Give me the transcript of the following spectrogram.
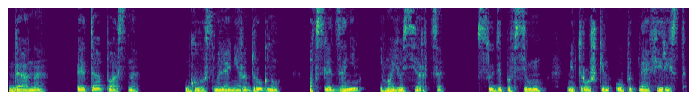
«Дана, это опасно». Голос миллионера дрогнул, а вслед за ним и мое сердце. Судя по всему, Митрошкин опытный аферист.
